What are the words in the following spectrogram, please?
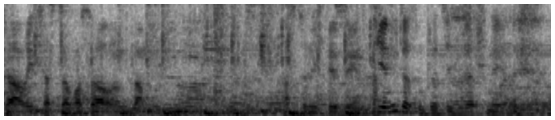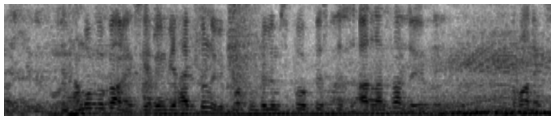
Ferrari, Testarossa und Lamborghini. Hast du nicht gesehen. Hier in Uetersen plötzlich wieder Schnee. In Hamburg noch gar nichts. Ich habe irgendwie eine halbe Stunde von Wilhelmsburg bis, bis A23. Da war nichts.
